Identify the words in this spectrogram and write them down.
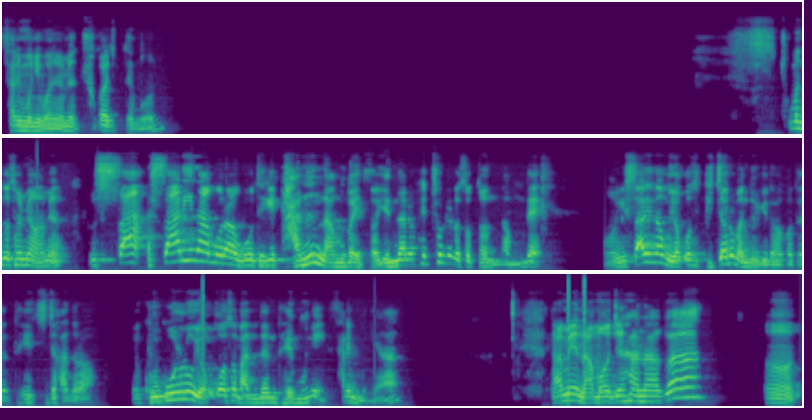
살인문이 뭐냐면 초가집 대문. 조금만 더 설명하면 그 쌀, 쌀이나무라고 되게 가는 나무가 있어. 옛날에 회초리로 썼던 나무인데 어, 이 쌀이나무 엮어서 빗자루 만들기도 하거든. 되게 진짜 가늘어. 그걸로 엮어서 만든 대문이 살인문이야. 다음에 나머지 하나가 어,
